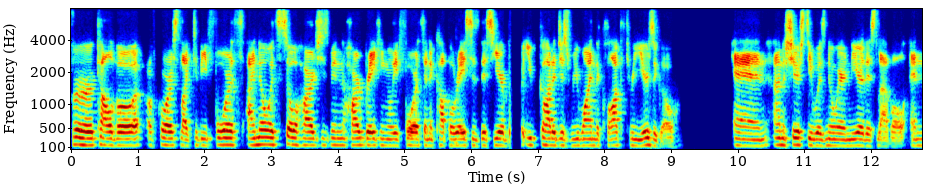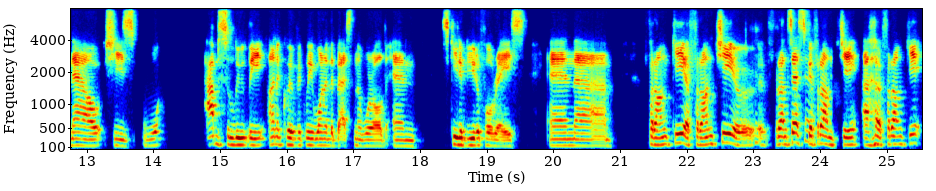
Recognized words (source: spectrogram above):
for kalvå of course like to be fourth. I know it's so hard. She's been heartbreakingly fourth in a couple races this year but you've got to just rewind the clock three years ago. And Anne Kjersti was nowhere near this level. And now she's w- absolutely unequivocally one of the best in the world and skied a beautiful race. And uh, Franchi, uh, Franchi, or Francesca Franchi, uh, Franchi,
